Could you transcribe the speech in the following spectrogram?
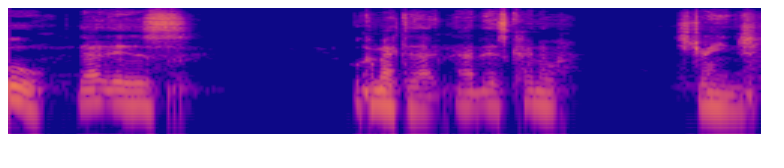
Ooh, that is. We'll come back to that. That is kind of strange.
